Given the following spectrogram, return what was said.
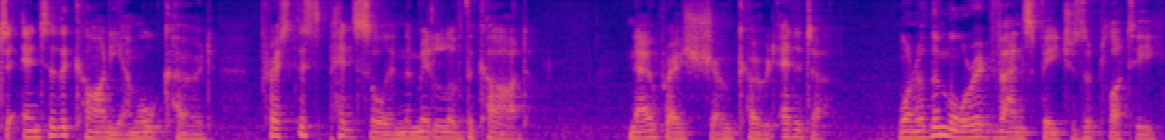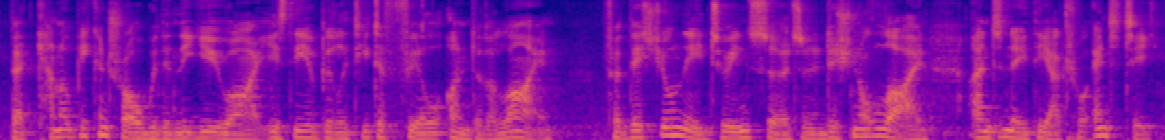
To enter the card YAML code, press this pencil in the middle of the card. Now press Show Code Editor. One of the more advanced features of Plotly that cannot be controlled within the UI is the ability to fill under the line. For this you'll need to insert an additional line underneath the actual entity.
